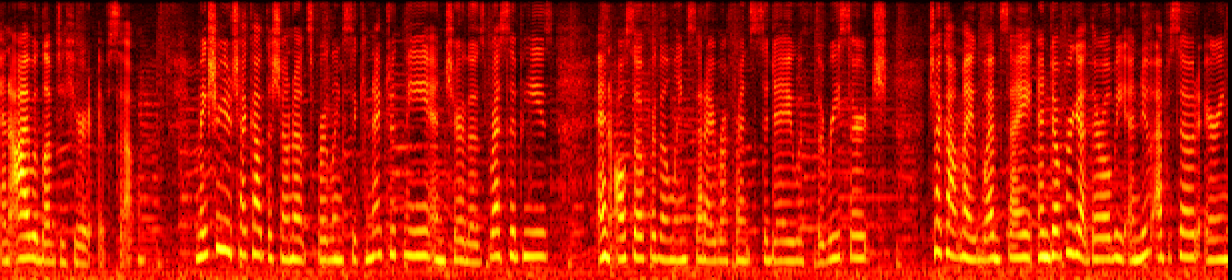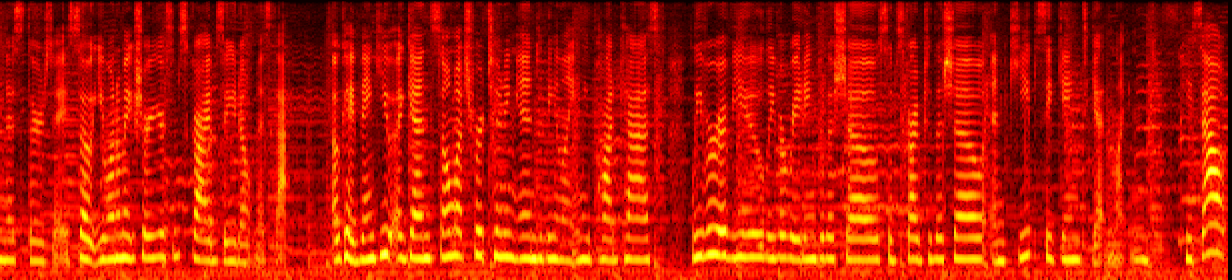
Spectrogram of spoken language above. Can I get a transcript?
and I would love to hear it if so. Make sure you check out the show notes for links to connect with me and share those recipes, and also for the links that I referenced today with the research check out my website. And don't forget, there will be a new episode airing this Thursday. So you want to make sure you're subscribed so you don't miss that. Okay, thank you again so much for tuning in to the Enlighten Me podcast. Leave a review, leave a rating for the show, subscribe to the show, and keep seeking to get enlightened. Peace out.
